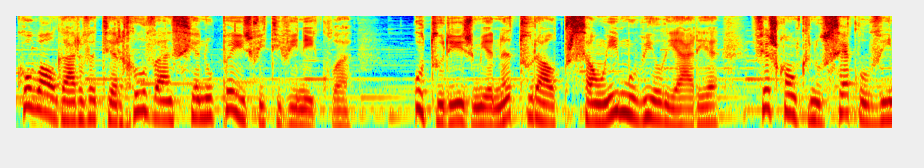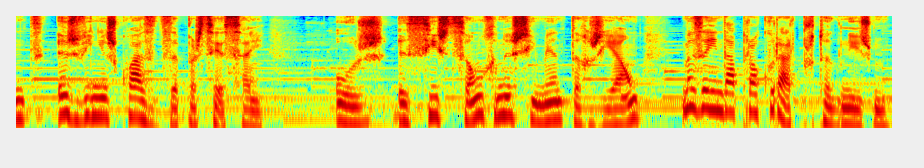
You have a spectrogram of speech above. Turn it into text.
com o Algarve a ter relevância no país vitivinícola. O turismo e a natural pressão imobiliária fez com que no século XX as vinhas quase desaparecessem. Hoje assiste-se a um renascimento da região, mas ainda a procurar protagonismo.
